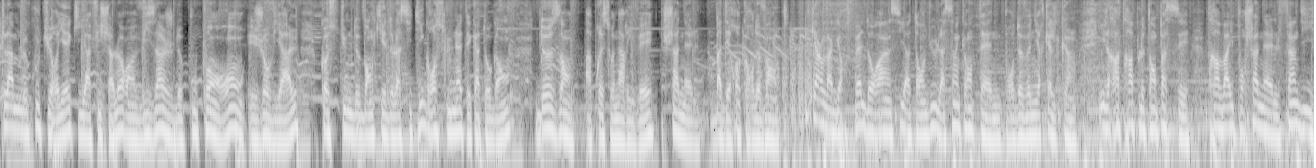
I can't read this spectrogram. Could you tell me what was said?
clame le couturier qui affiche alors un visage de poupon rond et jovial, costume de banquier de la City, grosses lunettes et catogan. Deux ans après son arrivée, Chanel bat des records de vente. Karl Lagerfeld aura ainsi attendu la cinquantaine pour devenir quelqu'un. Il rattrape le temps passé, travaille pour Chanel, Fendi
